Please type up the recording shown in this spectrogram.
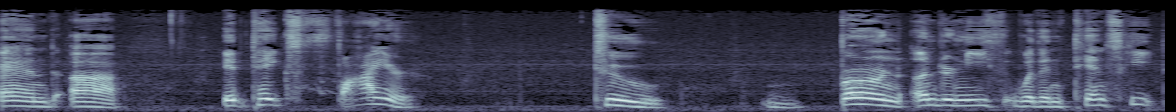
And uh, it takes fire to burn underneath with intense heat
